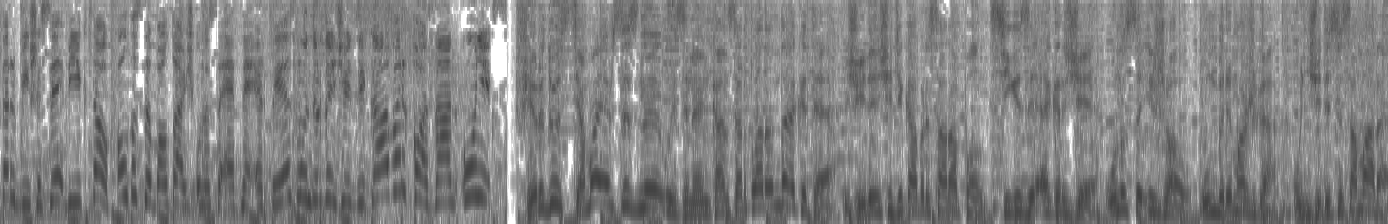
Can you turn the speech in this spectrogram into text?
театр, 5 Биектау, 6 Балтач, 10 Этнә РТС, 14 декабрь Казан Уникс. Фирдус Тямаев сезне үзенең концертларында көтә. 7 декабрь Сарапул, 8 Әгерҗе, 10 Ижау, 11 Можга, 17 Самара,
